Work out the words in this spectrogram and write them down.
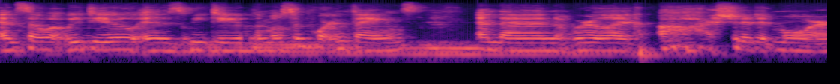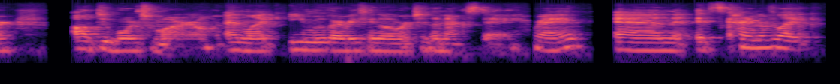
And so what we do is we do the most important things and then we're like, oh, I should have did more. I'll do more tomorrow. And like you move everything over to the next day, right? And it's kind of like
